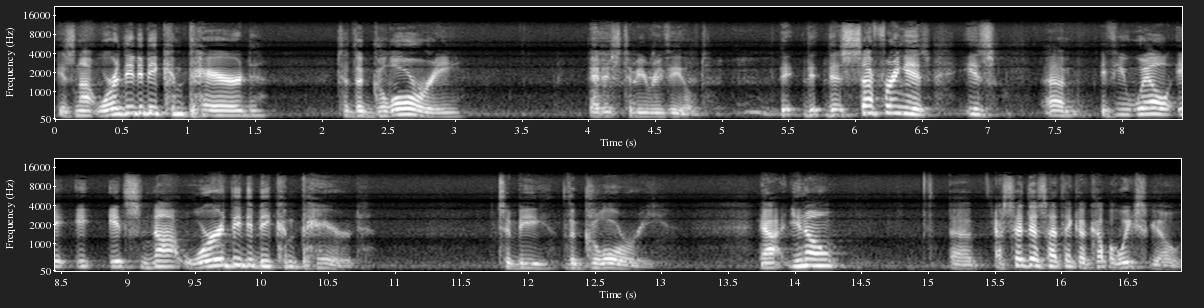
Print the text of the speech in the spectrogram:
is not worthy to be compared to the glory that is to be revealed. The, the, suffering is, is um, if you will, it, it, it's not worthy to be compared to be the glory. Now, you know, uh, I said this, I think, a couple weeks ago.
